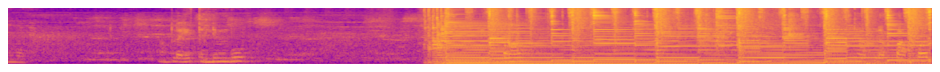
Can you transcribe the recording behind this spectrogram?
बघा. आपला इथं लिंबू. आपला पापड.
